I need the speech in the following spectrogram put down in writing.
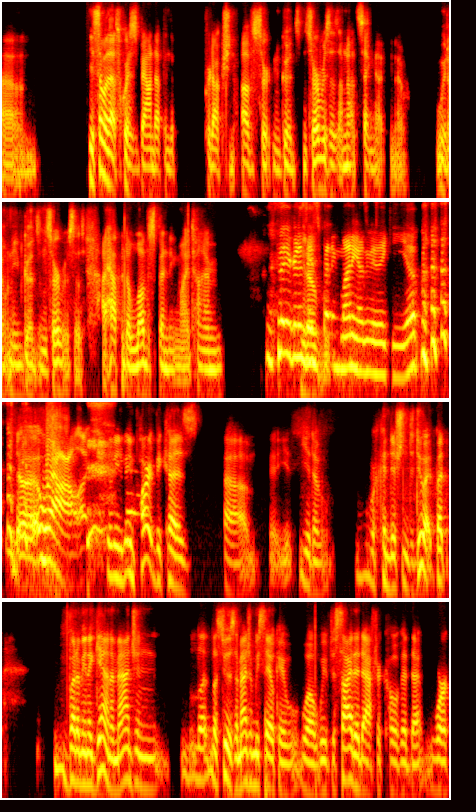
Um, yeah, some of that, of course, is bound up in the production of certain goods and services. I'm not saying that, you know, we don't need goods and services. I happen to love spending my time. That You're going to say know, spending money. I was going to be like, yep. uh, well, I mean, in part because, um, you, you, know, we're conditioned to do it. But, but I mean, again, imagine, let, let's do this. Imagine we say, okay, well, we've decided after COVID that work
